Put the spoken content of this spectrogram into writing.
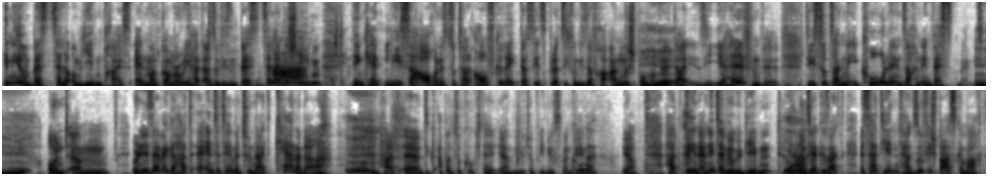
in ihrem Bestseller um jeden Preis. Anne Montgomery hat also diesen Bestseller Ah, geschrieben. verstehe. Den kennt Lisa auch und ist total aufgeregt, dass sie jetzt plötzlich von dieser Frau angesprochen Mhm. wird, da sie ihr helfen will. Die ist sozusagen eine Ikone in Sachen Investment. Mhm. Und ähm, Renee Zellweger hat äh, Entertainment Tonight Canada, hat, äh, die, ab und zu gucke ich da ähm, YouTube-Videos von denen. Ja, hat denen ein Interview gegeben Ja. und sie hat gesagt, es hat jeden Tag so viel Spaß gemacht.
